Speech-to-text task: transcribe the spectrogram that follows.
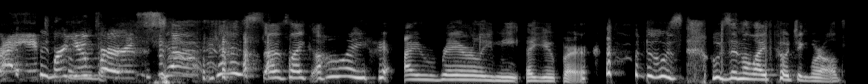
right for Yoopers. yeah, yes. I was like, oh, I I rarely meet a Yooper who's who's in the life coaching world.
